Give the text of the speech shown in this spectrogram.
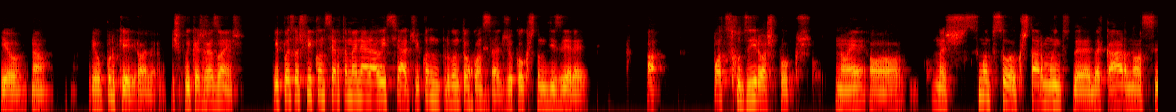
Eu, não. Eu, porquê? Olha, explica as razões. E depois eles ficam de certa maneira aliciados. E quando me perguntam conselhos, o que eu costumo dizer é: pode-se reduzir aos poucos, não é? Ou, mas se uma pessoa gostar muito da, da carne ou se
